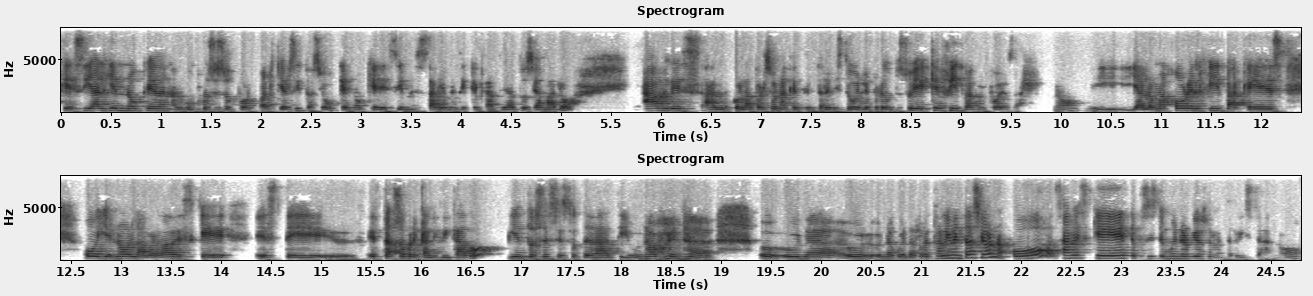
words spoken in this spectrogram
que si alguien no queda en algún proceso por cualquier situación, que no quiere decir necesariamente que el candidato sea malo, hables con la persona que te entrevistó y le preguntes, oye, ¿qué feedback me puedes dar? ¿No? Y, a lo mejor el feedback es, oye, no, la verdad es que este, está sobrecalificado y entonces eso te da a ti una buena, una, una buena retroalimentación o, ¿sabes qué? Te pusiste muy nervioso en la entrevista, ¿no?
